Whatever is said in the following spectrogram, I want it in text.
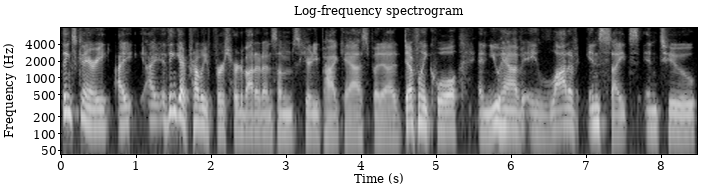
Thinkst Canary, I, I think I probably first heard about it on some security podcast, but uh, definitely cool. And you have a lot of insights into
